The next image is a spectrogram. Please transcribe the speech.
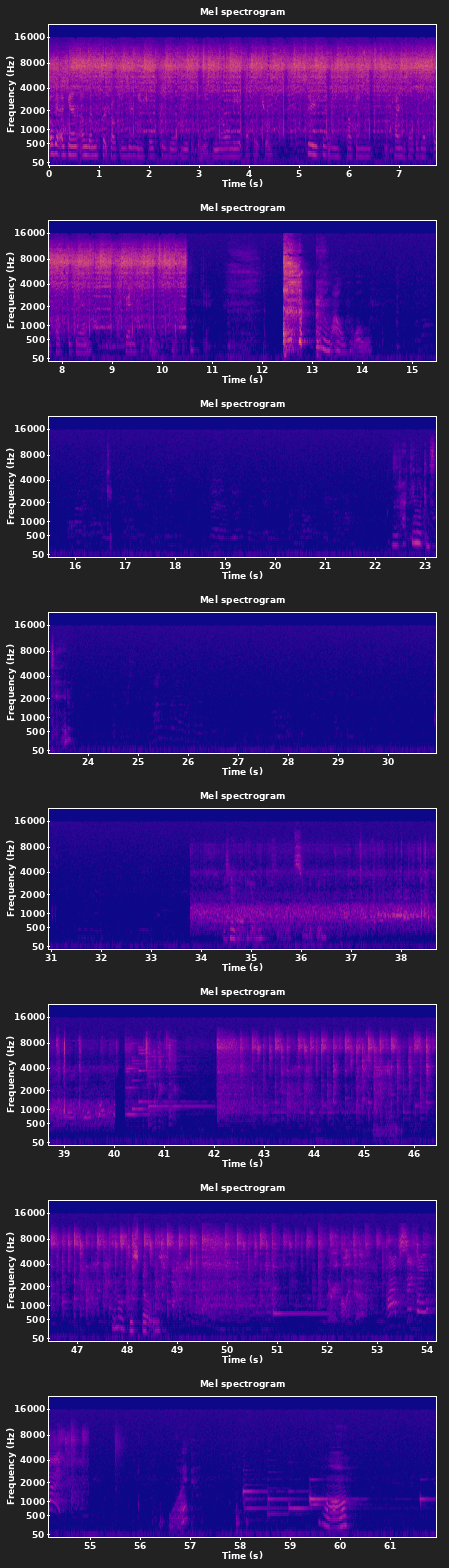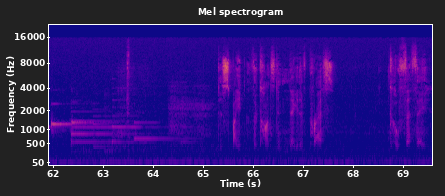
Okay, again, I'm gonna start talking to intros because there's music and I do not want to get copyright strikes. Seriously, I'm talking, I'm trying to talk as much as I possibly can. Trying to keep it. Okay. wow, whoa. Okay. Is it acting like it's dead? There's no audio, so that's sort of good. It's a living thing. See, right. I don't know what this spells. Kofefe,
